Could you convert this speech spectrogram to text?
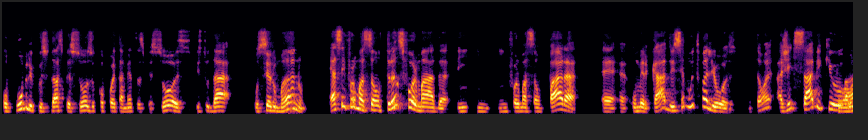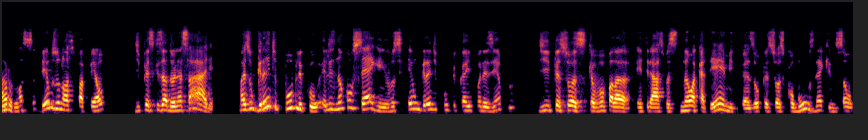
o público, estudar as pessoas, o comportamento das pessoas, estudar o ser humano, essa informação transformada em, em, em informação para é, é o mercado, isso é muito valioso. Então a, gente sabe que o, claro. o, nós sabemos o nosso papel de pesquisador nessa área. Mas o grande público, eles não conseguem. Você tem um grande público aí, por exemplo, de pessoas que eu vou falar, entre aspas, não acadêmicas ou pessoas comuns, né, que não são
